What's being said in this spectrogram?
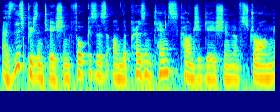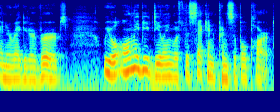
As this presentation focuses on the present tense conjugation of strong and irregular verbs, we will only be dealing with the second principal part,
